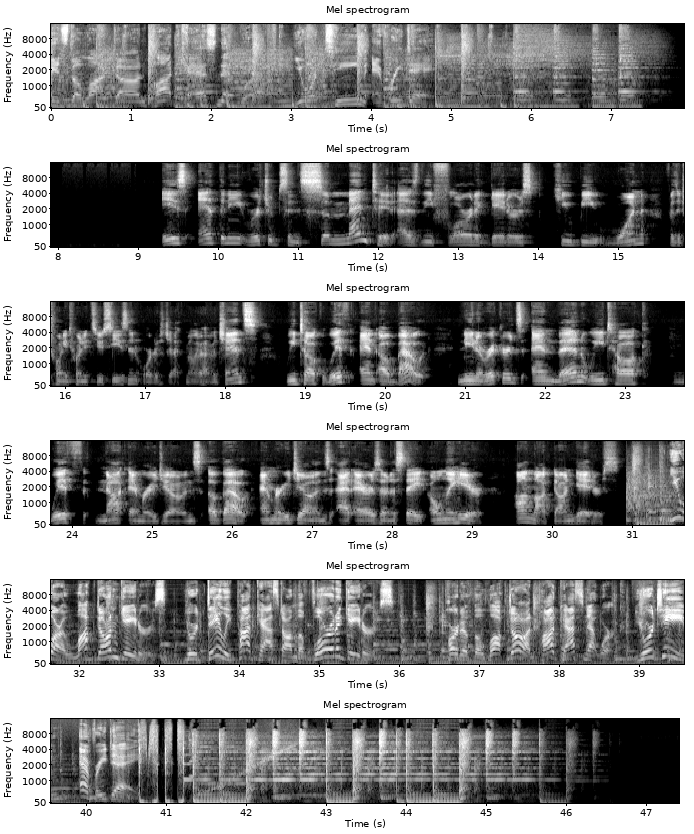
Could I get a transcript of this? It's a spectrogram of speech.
It's the Locked On Podcast Network, your team every day. Is Anthony Richardson cemented as the Florida Gators QB1 for the 2022 season, or does Jack Miller have a chance? We talk with and about Nina Rickards, and then we talk with not Emory Jones about Emory Jones at Arizona State, only here on Locked On Gators. You are Locked On Gators, your daily podcast on the Florida Gators. Part of the Locked On Podcast Network, your team every day.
